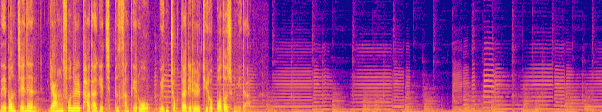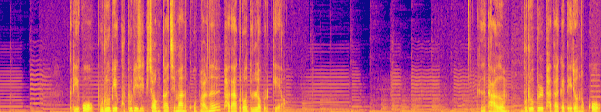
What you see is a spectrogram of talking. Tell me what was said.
네 번째는 양손을 바닥에 짚은 상태로 왼쪽 다리를 뒤로 뻗어줍니다. 그리고 무릎이 구부리기 전까지만 고반을 바닥으로 눌러볼게요. 그 다음 무릎을 바닥에 내려놓고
